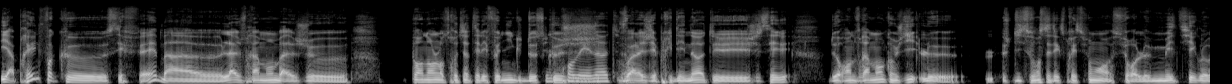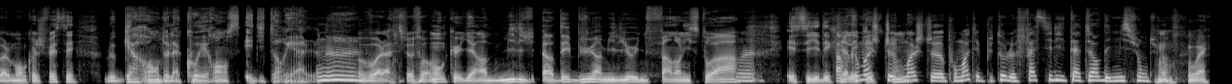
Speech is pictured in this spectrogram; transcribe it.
Et après, une fois que c'est fait, bah, euh, là, vraiment, bah, je, pendant l'entretien téléphonique de ce Tu que des notes. voilà, j'ai pris des notes et j'essaie de rendre vraiment, comme je dis, le, le- je dis souvent cette expression sur le métier globalement que je fais, c'est le garant de la cohérence éditoriale. Ouais, Voilà, tu veux vraiment qu'il y a un, un début, un milieu, une fin dans l'histoire. ouais. Essayer d'écrire les moi, je te, questions. moi je te, pour moi, t'es plutôt le facilitateur d'émission, tu vois. ouais.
